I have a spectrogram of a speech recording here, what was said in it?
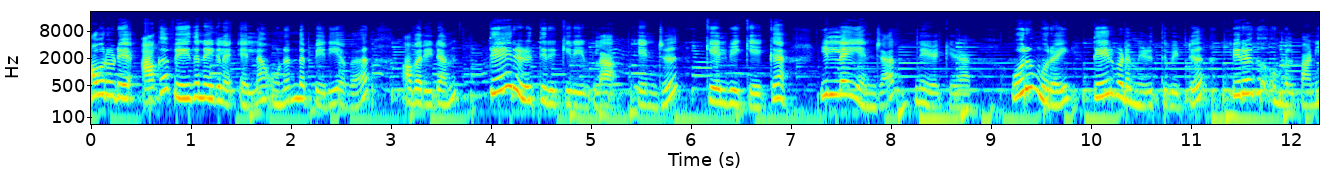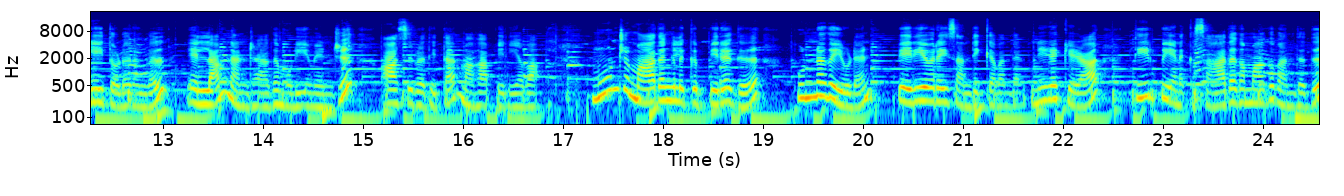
அவருடைய அகவேதனைகளை எல்லாம் உணர்ந்த பெரியவர் அவரிடம் தேர் இழுத்திருக்கிறீர்களா என்று கேள்வி கேட்க இல்லை என்றார் நிழக்கிழார் ஒரு முறை தேர்வடம் இழுத்துவிட்டு பிறகு உங்கள் பணியை தொடருங்கள் எல்லாம் நன்றாக முடியும் என்று ஆசிர்வதித்தார் மகா பெரியவா. மூன்று மாதங்களுக்கு பிறகு புன்னகையுடன் பெரியவரை சந்திக்க வந்த நிழக்கிழார் தீர்ப்பு எனக்கு சாதகமாக வந்தது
